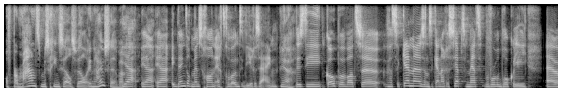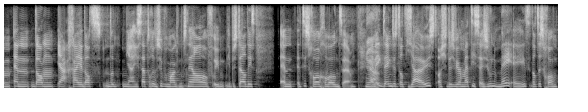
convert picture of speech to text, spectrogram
of per maand misschien zelfs wel in huis hebben. Ja, ja, ja, ik denk dat mensen gewoon echt gewoontedieren zijn. Ja. Dus die kopen wat ze, wat ze kennen. Ze kennen een recept met bijvoorbeeld broccoli. Ehm, en dan ja, ga je dat, dat... Ja, je staat toch in de supermarkt, moet snel. Of je, je bestelt iets. En het is gewoon gewoonte. Ja. En ik denk dus dat juist als je dus weer met die seizoenen mee eet... dat is gewoon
